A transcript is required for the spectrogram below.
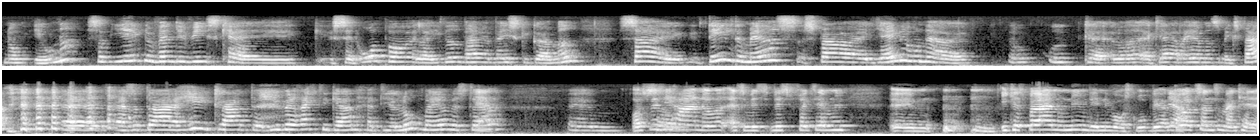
nogle evner, som I ikke nødvendigvis kan øh, sætte ord på, eller I ved, hvad, hvad I skal gøre med. Så øh, del det med os. Spørg øh, Jane, hun er øh, udklæder, eller hvad, erklærer dig hermed som ekspert. øh, altså, der er helt klart, at vi vil rigtig gerne have dialog med jer, hvis det Ja. er. Øhm, Også hvis så- I har noget, altså hvis, hvis for eksempel, øhm, I kan spørge anonymt inde i vores gruppe. Vi har Ja. gjort sådan, så man kan,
